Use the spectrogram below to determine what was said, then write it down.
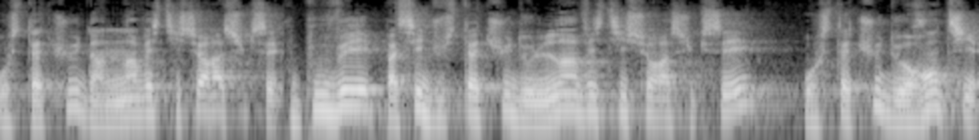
au statut d'un investisseur à succès. Vous pouvez passer du statut de l'investisseur à succès au statut de rentier.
